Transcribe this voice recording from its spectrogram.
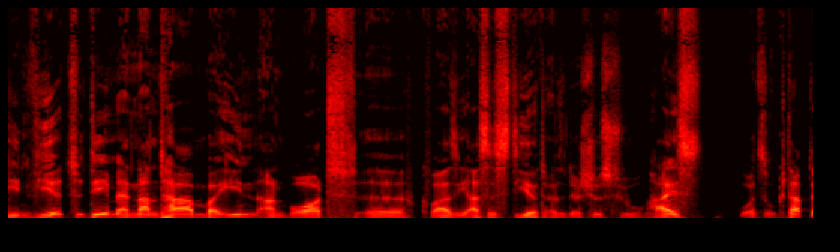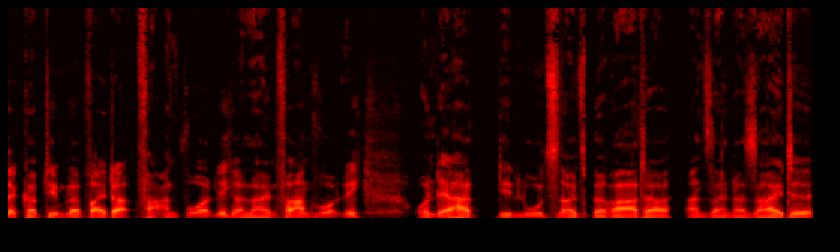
den wir zudem ernannt haben, bei Ihnen an Bord äh, quasi assistiert, also der Schiffsführung. Heißt, kurz und knapp, der Kapitän bleibt weiter verantwortlich, allein verantwortlich und er hat den Lotsen als Berater an seiner Seite,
